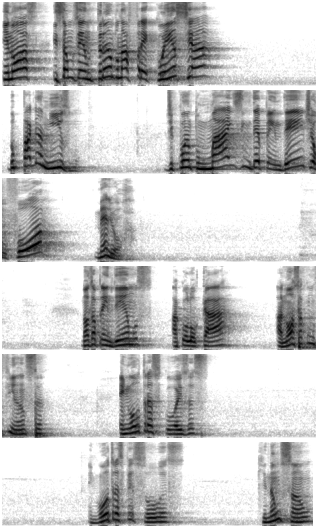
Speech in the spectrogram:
E nós estamos entrando na frequência do paganismo de quanto mais independente eu for, melhor. Nós aprendemos a colocar a nossa confiança em outras coisas, em outras pessoas que não são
